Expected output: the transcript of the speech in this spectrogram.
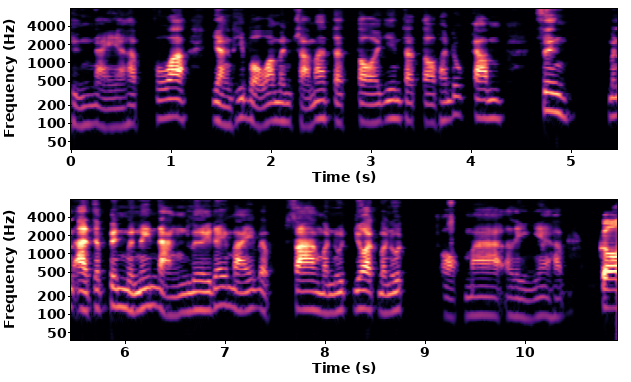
ถึงไหนครับ เพราะว่าอย่างที่บอกว่ามันสามารถตัดต่อยีนตัดต่อพันธุกรรม ซึ่ง มันอาจจะเป็นเหมือนในหนังเลยได้ไหมแบบสร้างมนุษย์ยอดมนุษย์ออกมาอะไรอย่างเงี้ยครับ ก็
